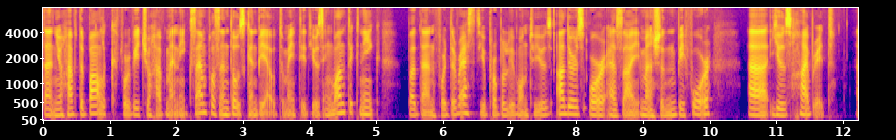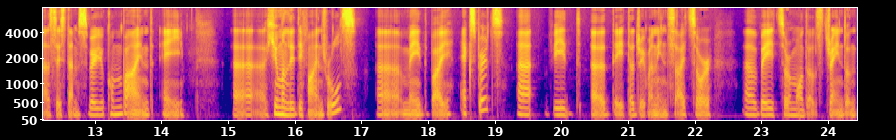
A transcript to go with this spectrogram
then you have the bulk for which you have many examples, and those can be automated using one technique. But then for the rest, you probably want to use others, or as I mentioned before, use hybrid uh, systems where you combined a uh, humanly defined rules uh, made by experts uh, with uh, data-driven insights or weights or models trained on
